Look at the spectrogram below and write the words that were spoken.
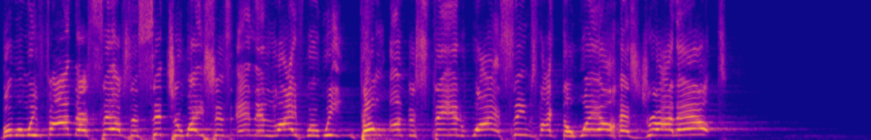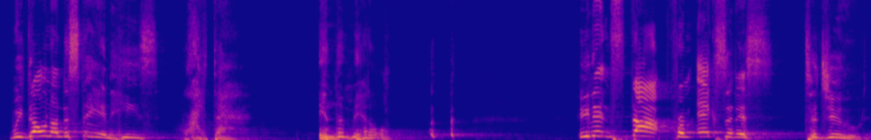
But when we find ourselves in situations and in life where we don't understand why it seems like the well has dried out, we don't understand he's right there in the middle. he didn't stop from Exodus to Jude.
